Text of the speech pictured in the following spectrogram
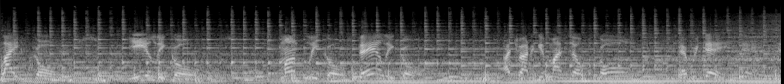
Life goals, yearly goals, monthly goals, daily goals. I try to give myself a goal every day.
